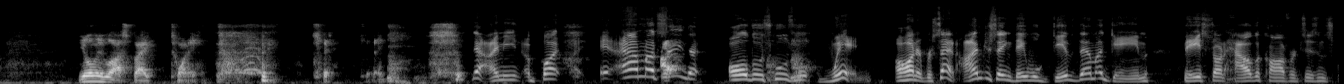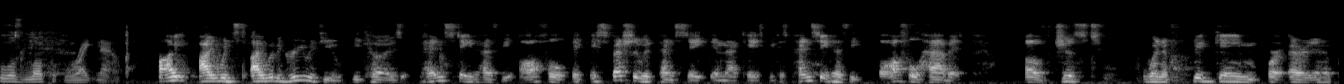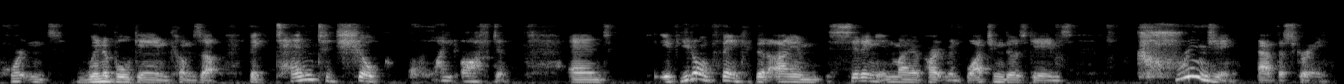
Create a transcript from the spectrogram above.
You only lost by 20. kidding, kidding. Yeah, I mean, but I- I'm not saying that all those schools will win 100%. I'm just saying they will give them a game based on how the conferences and schools look right now. I, I would I would agree with you because Penn State has the awful, especially with Penn State in that case, because Penn State has the awful habit of just when a big game or, or an important winnable game comes up, they tend to choke quite often. And if you don't think that I am sitting in my apartment watching those games, cringing at the screen,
